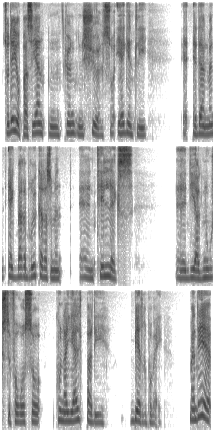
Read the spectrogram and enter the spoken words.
Så det er jo pasienten, kunden sjøl, som egentlig er den, men jeg bare bruker det som en, en tilleggsdiagnose for oss å kunne hjelpe de bedre på vei. Men det er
